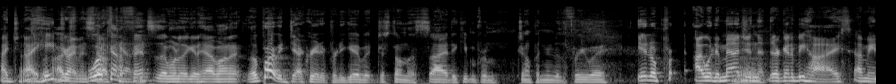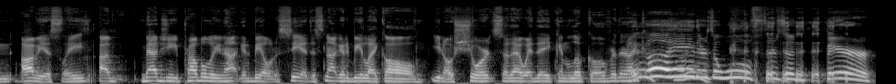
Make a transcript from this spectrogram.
I, I hate I- driving. What kind County. of fences I wonder they gonna have on it? They'll probably decorate it pretty good, but just on the side to keep them from jumping into the freeway. It'll. pr- I would imagine uh. that they're going to be high. I mean, obviously, I imagine you're probably not going to be able to see it. It's not going to be like all you know short, so that way they can look over. They're like, oh, hey, there's a wolf. There's a bear.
